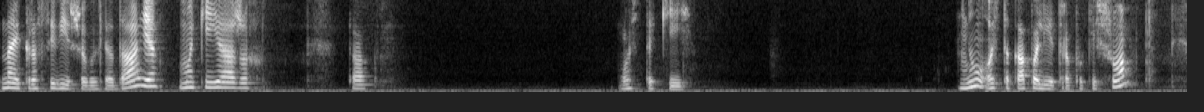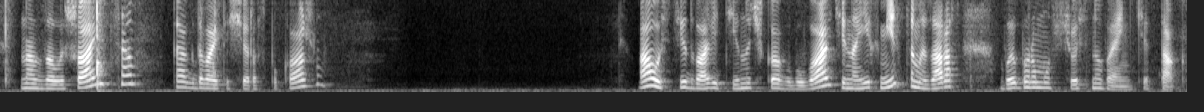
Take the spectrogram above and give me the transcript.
найкрасивіше виглядає в макіяжах. Так, ось такий. Ну, ось така палітра поки що. У нас залишається. Так, давайте ще раз покажу. А ось ці два відтіночка вибувають, і на їх місце ми зараз виберемо щось новеньке. Так,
